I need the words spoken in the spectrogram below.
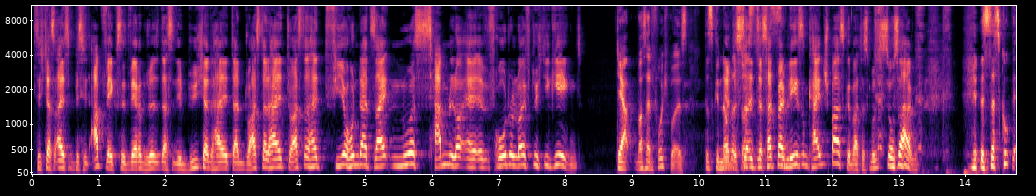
sich das alles ein bisschen abwechselt, während du das in den Büchern halt dann, du hast dann halt, du hast dann halt 400 Seiten nur Sam, äh, Frodo läuft durch die Gegend. Ja, was halt furchtbar ist. Das ist genau ja, das, das, das hat beim Lesen keinen Spaß gemacht, das muss ich so sagen. Das, das guckt,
